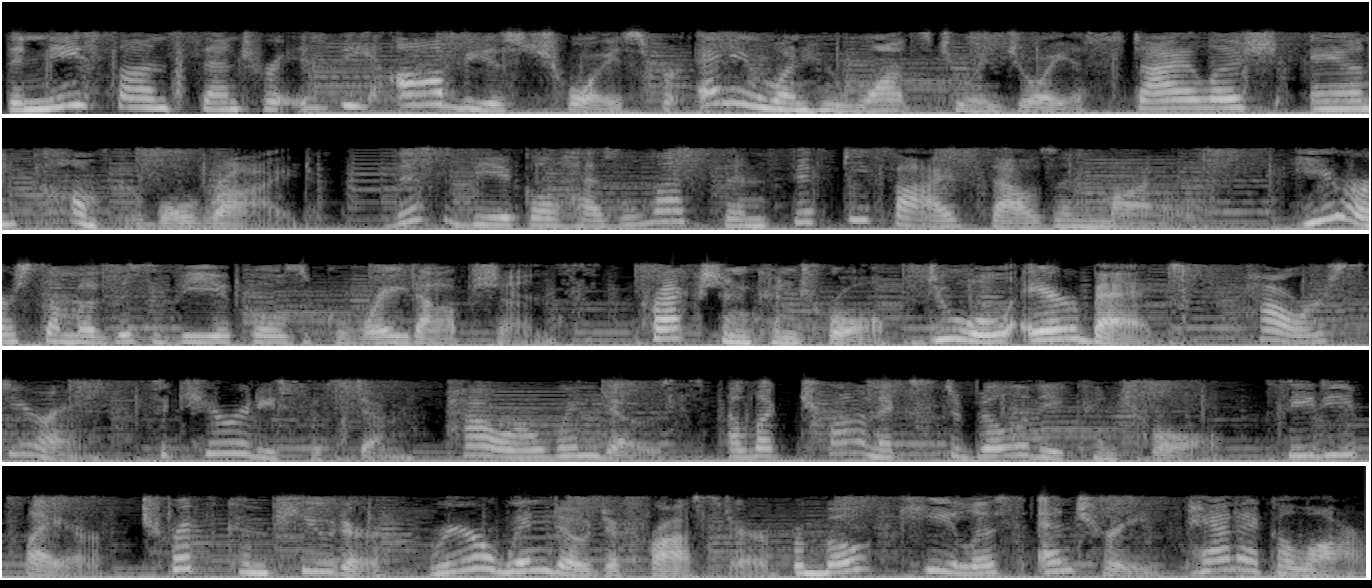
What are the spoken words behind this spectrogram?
the Nissan Sentra is the obvious choice for anyone who wants to enjoy a stylish and comfortable ride. This vehicle has less than 55,000 miles. Here are some of this vehicle's great options. Traction control, dual airbags, power steering, security system, power windows, electronic stability control, CD player, trip computer, rear window defroster, remote keyless entry, panic alarm,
